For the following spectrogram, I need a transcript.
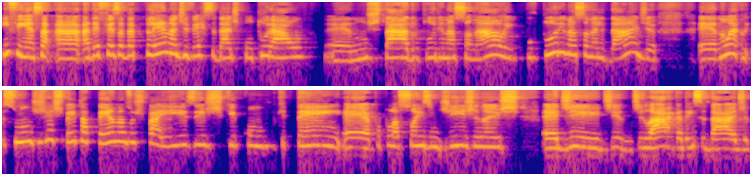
Enfim, essa, a, a defesa da plena diversidade cultural é, num Estado plurinacional, e por plurinacionalidade, é, não é, isso não diz respeito apenas aos países que, com, que têm é, populações indígenas é, de, de, de, larga densidade.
